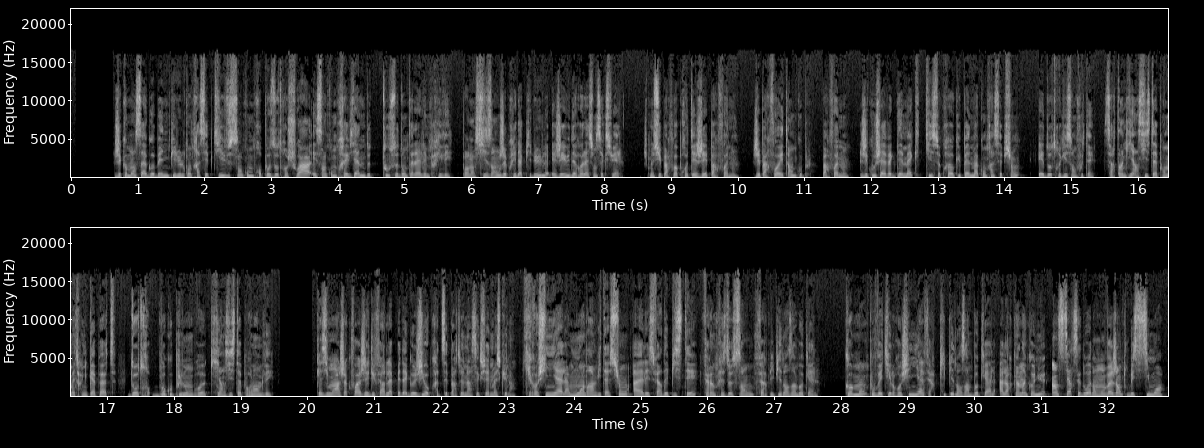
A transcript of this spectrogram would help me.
J'ai commencé à gober une pilule contraceptive sans qu'on me propose d'autre choix et sans qu'on me prévienne de tout ce dont elle allait me priver. Pendant six ans, j'ai pris la pilule et j'ai eu des relations sexuelles. Je me suis parfois protégée, parfois non. J'ai parfois été en couple, parfois non. J'ai couché avec des mecs qui se préoccupaient de ma contraception et d'autres qui s'en foutaient. Certains qui insistaient pour mettre une capote, d'autres beaucoup plus nombreux qui insistaient pour l'enlever. Quasiment à chaque fois, j'ai dû faire de la pédagogie auprès de ses partenaires sexuels masculins, qui rechignaient à la moindre invitation à aller se faire dépister, faire une prise de sang, faire pipi dans un bocal. Comment pouvait-il rechigner à faire pipi dans un bocal alors qu'un inconnu insère ses doigts dans mon vagin tous les six mois?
